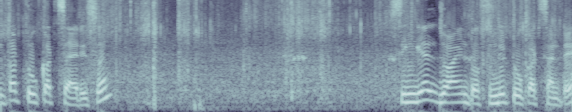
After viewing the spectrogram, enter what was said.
ఇంకా two cut saris single joint వస్తుంది టూ కట్స్ అంటే.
